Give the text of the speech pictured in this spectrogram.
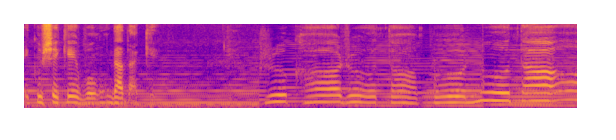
একুশেকে এবং দাদাকে। প্রখর তপনতাপে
